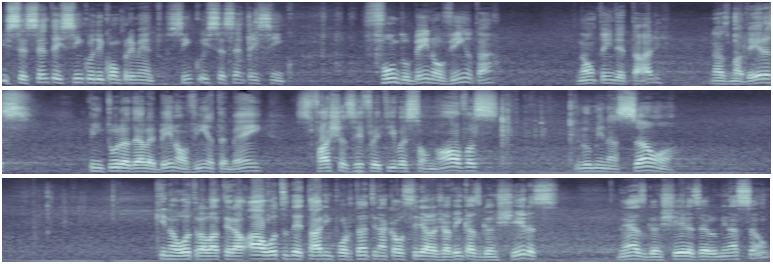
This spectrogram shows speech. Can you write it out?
e 65 de comprimento, 5,65. Fundo bem novinho, tá? Não tem detalhe nas madeiras. Pintura dela é bem novinha também. As faixas refletivas são novas iluminação, ó. Aqui na outra lateral, ah, outro detalhe importante na carroceria, ela já vem com as gancheiras, né? As gancheiras e a iluminação,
